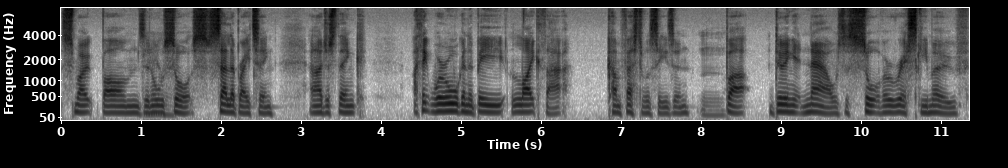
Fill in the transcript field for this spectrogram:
smoke bombs and all sorts, celebrating. And I just think, I think we're all going to be like that come festival season, mm. but doing it now is a sort of a risky move.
